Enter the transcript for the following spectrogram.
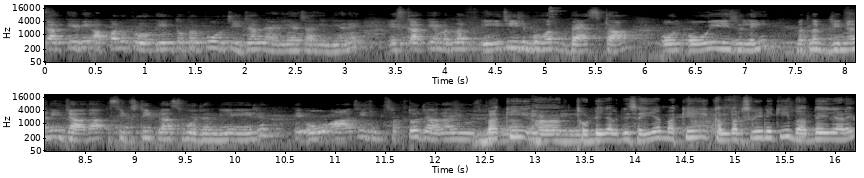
ਕਰਕੇ ਵੀ ਆਪਾਂ ਨੂੰ ਪ੍ਰੋਟੀਨ ਤੋਂ ਭਰਪੂਰ ਚੀਜ਼ਾਂ ਲੈਣੀਆਂ ਚਾਹੀਦੀਆਂ ਨੇ। ਇਸ ਕਰਕੇ ਮਤਲਬ ਇਹ ਚੀਜ਼ ਬਹੁਤ ਬੈਸਟ ਆ ਉਹ ਉਹ ਏਜ ਲਈ। ਮਤਲਬ ਜਿਨ੍ਹਾਂ ਦੀ ਜ਼ਿਆਦਾ 60 ਪਲੱਸ ਹੋ ਜਾਂਦੀ ਹੈ ਏਜ ਤੇ ਉਹ ਆ ਚੀਜ਼ ਸਭ ਤੋਂ ਜ਼ਿਆਦਾ ਯੂਜ਼ ਬਾਕੀ ਹਾਂ ਤੁਹਾਡੀ ਗੱਲ ਵੀ ਸਹੀ ਹੈ। ਬਾਕੀ ਕੰਪਲਸਰੀ ਨਹੀਂ ਕੀ? ਵੱਧ ਏਜ ਵਾਲੇ।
